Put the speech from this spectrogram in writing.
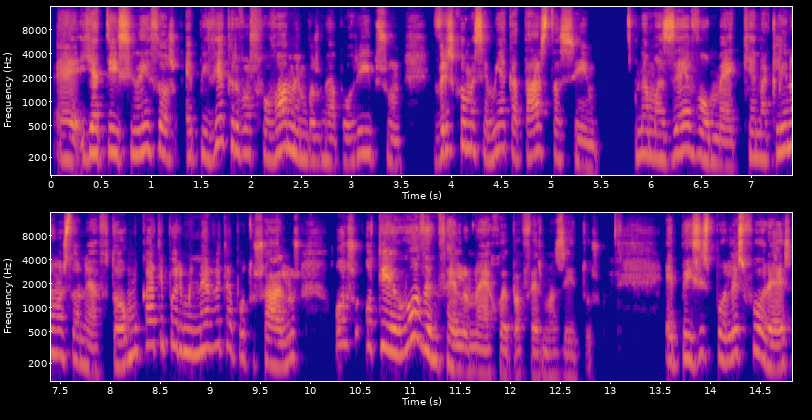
Ε, γιατί συνήθως, επειδή ακριβώς φοβάμαι πως με απορρίψουν, βρίσκομαι σε μια κατάσταση να μαζεύομαι και να κλείνομαι στον εαυτό μου, κάτι που ερμηνεύεται από τους άλλους ως ότι εγώ δεν θέλω να έχω επαφές μαζί τους. Επίσης, πολλές φορές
